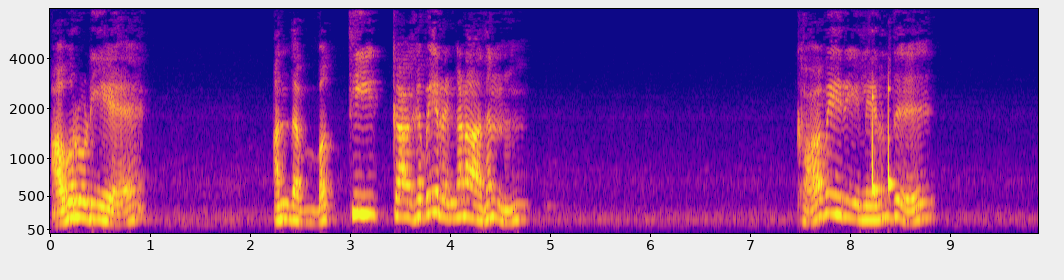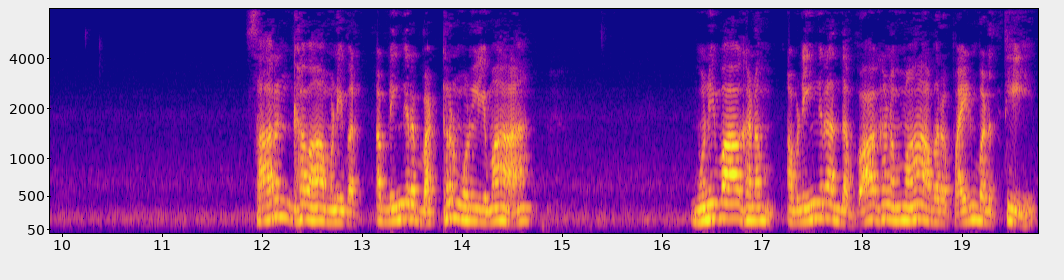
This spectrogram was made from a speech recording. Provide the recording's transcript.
அவருடைய அந்த பக்திக்காகவே ரங்கநாதன் காவேரியிலிருந்து சாரங்கமா முனிவர் அப்படிங்கிற பட்டர் மூலியமா முனிவாகனம் அப்படிங்கிற அந்த வாகனமாக அவரை பயன்படுத்தி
